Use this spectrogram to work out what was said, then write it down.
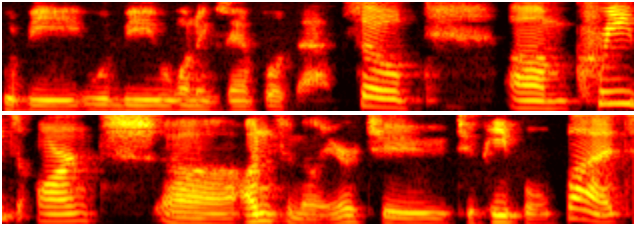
would be would be one example of that. So um, creeds aren't uh, unfamiliar to to people, but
